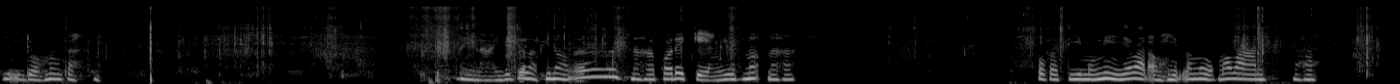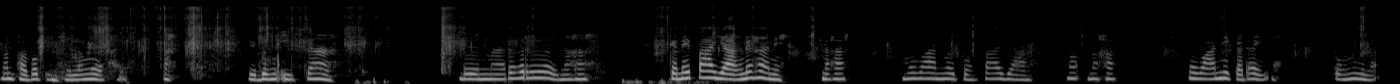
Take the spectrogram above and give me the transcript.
นี่อีกดอกหนึงจ้ะนี่ ได้หลายยุดแล้วล่ะพี่น้องเอ้ยนะคะเพราะได้แกงอยู่เนาะนะคะ ปกติมองนี่ยายบาดเอาเห็ดละโงกเมาวานนะคะ มันผัดว่าเป็นเห็ดละโงกให้อะไปเบิ่งอีกจ้า เดินมาเรื่อยๆนะคะกันในป้ายางด้วยค่ะนี่นะคะ เมื่อวานไว้ตรงป้ายางเนาะนะคะ เมื่อวานนี่ก็ได้ตรงนี้แหละ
